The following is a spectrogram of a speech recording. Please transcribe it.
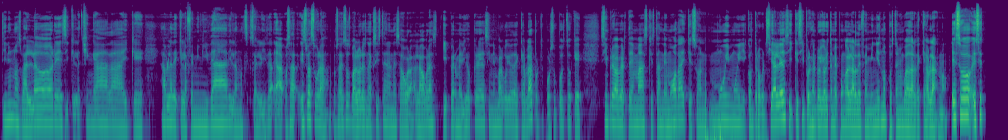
tiene unos valores y que la chingada y que habla de que la feminidad y la homosexualidad, ah, o sea, es basura, o sea, esos valores no existen en esa obra. La obra es hiper mediocre, sin embargo, yo de qué hablar, porque por supuesto que siempre va a haber temas que están de moda y que son muy, muy controversiales y que si, por ejemplo, yo ahorita me pongo a hablar de feminismo, pues también voy a dar de qué hablar, ¿no? Eso, ese,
